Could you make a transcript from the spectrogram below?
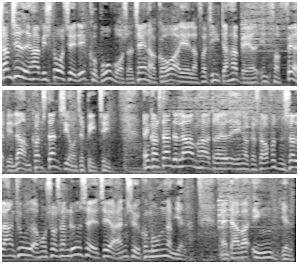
Samtidig har vi stort set ikke kunne bruge vores altaner og gårdarealer, fordi der har været en forfærdelig larm konstant, siger hun til BT. Den konstante larm har drevet Inger Kristoffersen så langt ud, at hun så sig nødsaget til at ansøge kommunen om hjælp. Men der var ingen hjælp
